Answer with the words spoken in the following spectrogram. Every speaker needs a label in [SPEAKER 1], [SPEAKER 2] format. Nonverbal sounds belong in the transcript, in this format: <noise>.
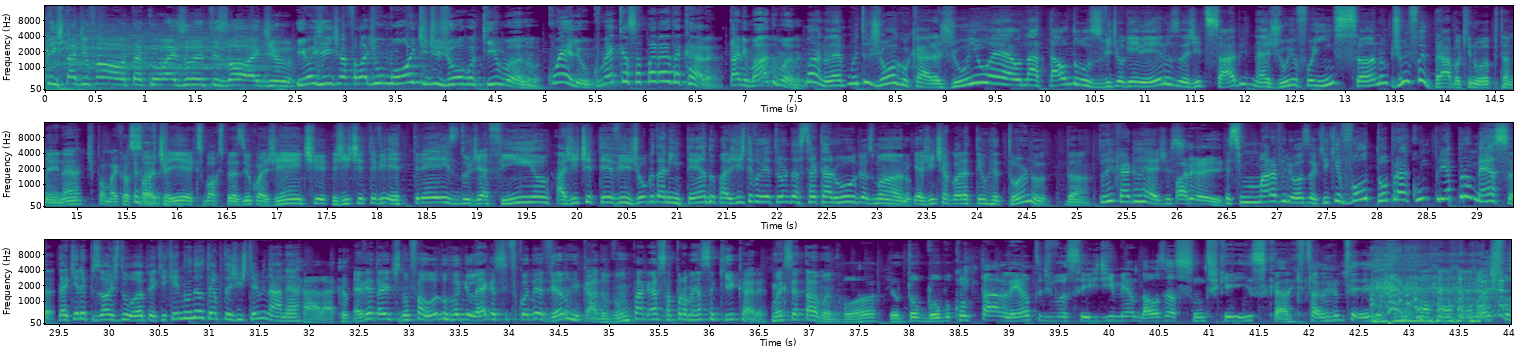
[SPEAKER 1] Up está de volta com mais um episódio. E hoje a gente vai falar de um monte de jogo aqui, mano. Coelho, como é que é essa parada, cara? Tá animado, mano?
[SPEAKER 2] Mano, é muito jogo, cara. Junho é o Natal dos videogameiros, a gente sabe, né? Junho foi insano. Junho foi brabo aqui no Up também, né? Tipo a Microsoft
[SPEAKER 1] Verdade.
[SPEAKER 2] aí, Xbox Brasil com a gente. A gente teve E3 do Jefinho. A gente teve jogo da Nintendo. A gente teve o retorno das tartarugas, mano. E a gente agora tem o retorno da, do Ricardo Regis.
[SPEAKER 3] Olha aí.
[SPEAKER 2] Esse maravilhoso aqui que voltou pra cumprir a promessa daquele episódio do Up aqui que não deu tempo da gente terminar, né?
[SPEAKER 3] Caraca,
[SPEAKER 1] É verdade, a gente não falou do Rogue Legacy, ficou devendo, Ricardo. Vamos pagar essa promessa aqui, cara. Como é que você tá, mano?
[SPEAKER 3] pô, eu tô bobo com o talento de vocês de emendar os assuntos. Que isso, cara? Que talento é esse? <laughs> Mas, pô,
